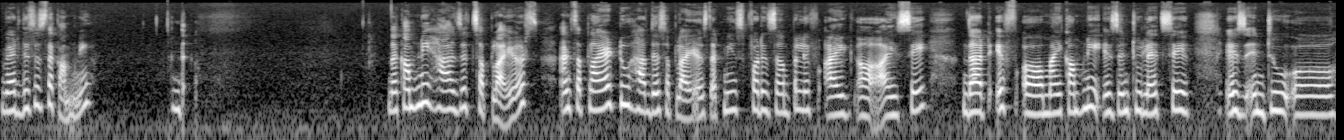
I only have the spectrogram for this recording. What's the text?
where this is the company the, the company has its suppliers and supplier to have their suppliers. That means for example if i uh, i say that if uh, my company is into let us say is into uh,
